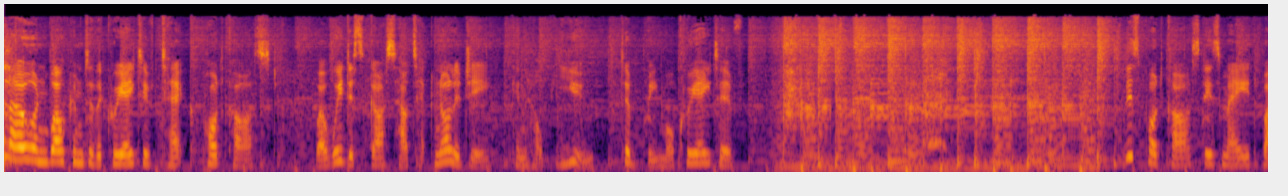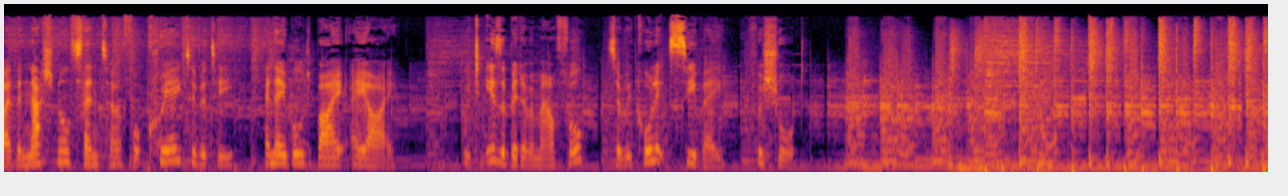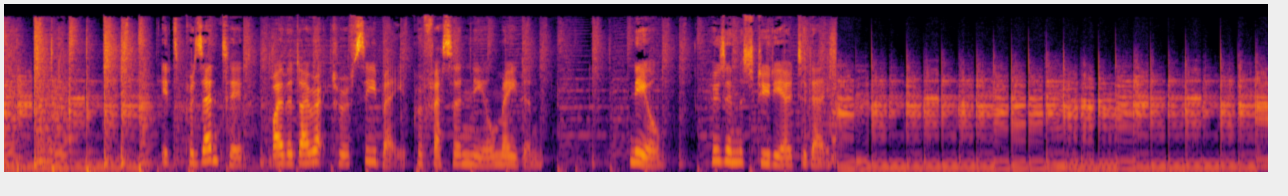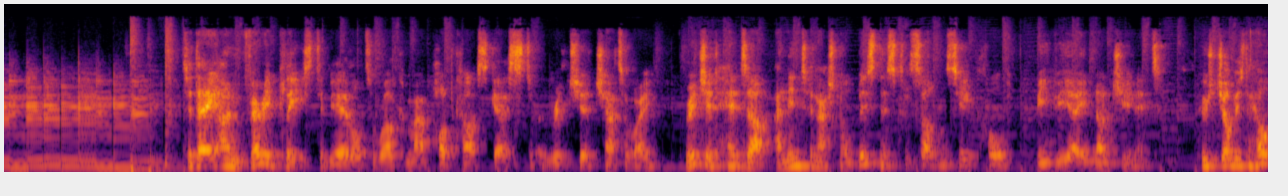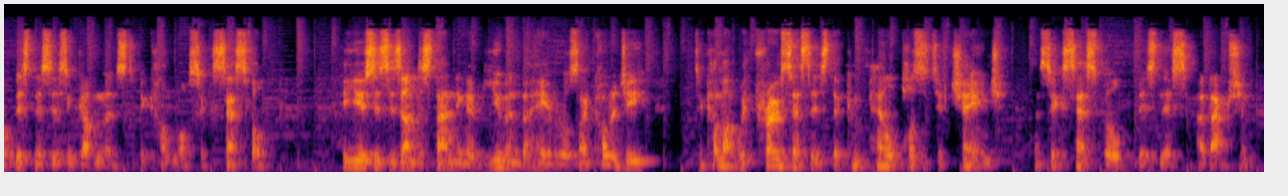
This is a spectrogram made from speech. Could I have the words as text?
Hello, and welcome to the Creative Tech Podcast, where we discuss how technology can help you to be more creative. This podcast is made by the National Centre for Creativity Enabled by AI, which is a bit of a mouthful, so we call it CebAI for short. It's presented by the director of CebAI, Professor Neil Maiden. Neil, who's in the studio today? Today, I'm very pleased to be able to welcome our podcast guest, Richard Chataway. Richard heads up an international business consultancy called BVA Nudge Unit, whose job is to help businesses and governments to become more successful. He uses his understanding of human behavioral psychology to come up with processes that compel positive change and successful business adaptation.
